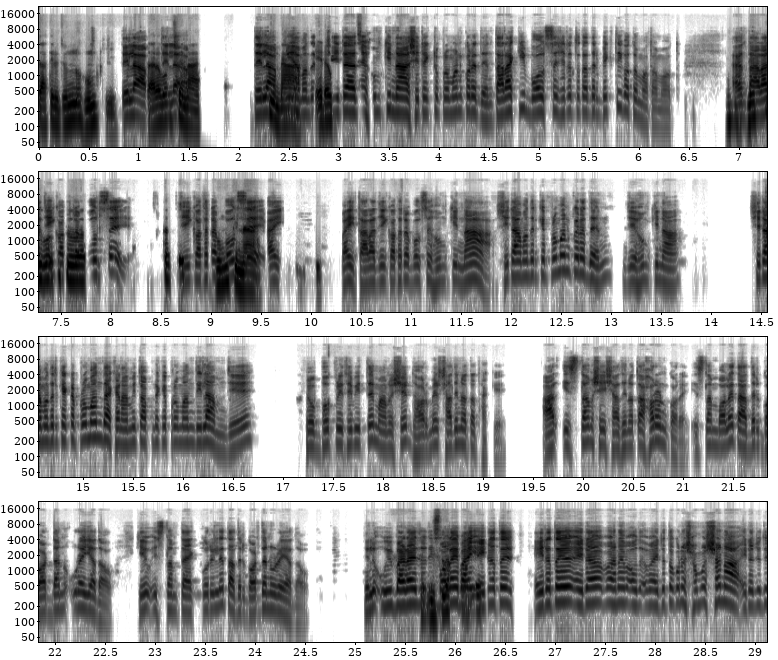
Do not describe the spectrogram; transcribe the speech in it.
জাতির জন্য হুমকি। তারা বলছে না, তাইলে কি আপনি এটা সেটা যে হুমকি না সেটা একটু প্রমাণ করে দেন। তারা কি বলছে সেটা তো তাদের ব্যক্তিগত মতামত। তারা ব্যক্তিগত কথাটা বলছে, যেই কথাটা বলছে ভাই, ভাই তারা যেই কথাটা বলছে হুমকি না, সেটা আমাদেরকে প্রমাণ করে দেন যে হুমকি না। সেটা আমাদেরকে একটা প্রমাণ দেখান। আমি তো আপনাকে প্রমাণ দিলাম যে সভ্য পৃথিবীতে মানুষের ধর্মের স্বাধীনতা থাকে। আর ইসলাম সেই স্বাধীনতা হরণ করে। ইসলাম বলে তাদের গর্দান উড়াইয়া দাও। কেউ ইসলাম ত্যাগ করিলে তাদের গর্দান উড়াইয়া দাও। তাহলে ওই বেড়ায় যদি বলে ভাই এটাতে এটাতে এটা মানে এটা তো কোনো সমস্যা না। এটা যদি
